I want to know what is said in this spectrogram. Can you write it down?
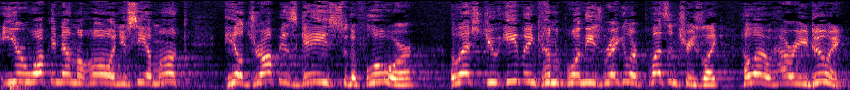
You're walking down the hall and you see a monk, he'll drop his gaze to the floor, lest you even come upon these regular pleasantries like, Hello, how are you doing?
